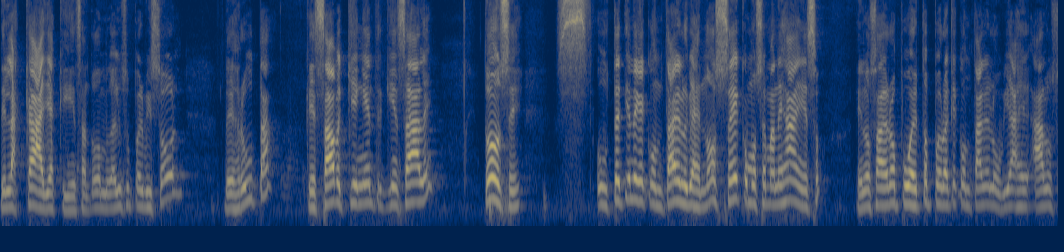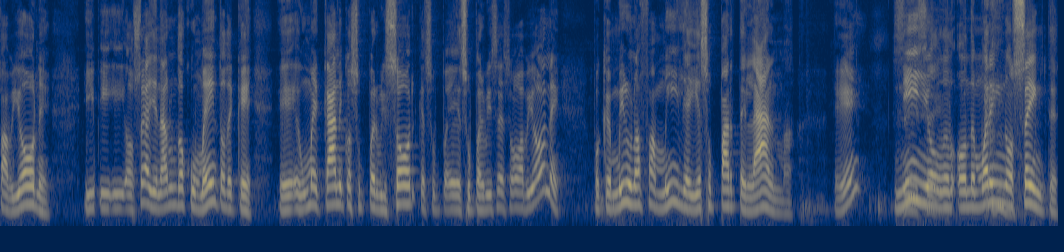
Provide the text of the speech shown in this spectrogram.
de las calles aquí en Santo Domingo hay un supervisor de ruta que sabe quién entra y quién sale. Entonces, usted tiene que contarle los viajes. No sé cómo se maneja eso en los aeropuertos, pero hay que contarle los viajes a los aviones. Y, y- y, o sea, llenar un documento de que eh, un mecánico supervisor que eh, supervise esos aviones. Porque mira una familia y eso parte el alma. ¿eh? Niños donde, donde mueren inocentes.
